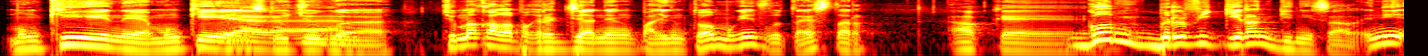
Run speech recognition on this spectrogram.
Mungkin ya, mungkin Iya setuju kan? gua. Cuma kalau pekerjaan yang paling tua mungkin food tester. Oke. Gue berpikiran gini Sal. Ini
